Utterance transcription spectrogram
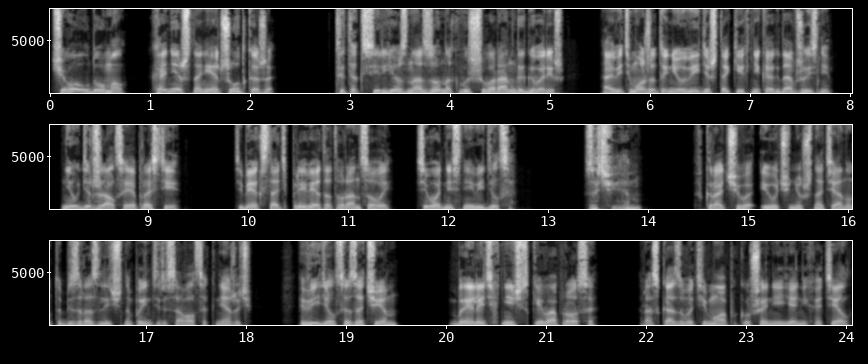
Чего удумал? Конечно нет, шутка же. Ты так серьезно о зонах высшего ранга говоришь, а ведь, может, и не увидишь таких никогда в жизни. Не удержался я, прости. Тебе, кстати, привет от Воронцовой. Сегодня с ней виделся». «Зачем?» Вкратчиво и очень уж натянуто безразлично поинтересовался княжич. «Виделся зачем?» «Были технические вопросы». Рассказывать ему о покушении я не хотел.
